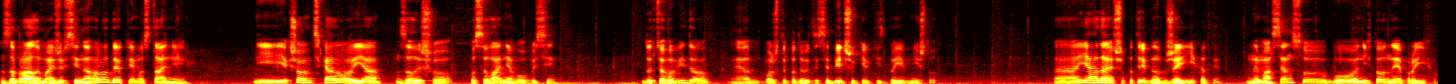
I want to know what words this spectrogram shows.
забрали майже всі нагороди, окрім останньої. І якщо вам цікаво, я залишу посилання в описі до цього відео. Е, Можете подивитися більшу кількість боїв, ніж тут. Е, Я гадаю, що потрібно вже їхати. Нема сенсу, бо ніхто не проїхав.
